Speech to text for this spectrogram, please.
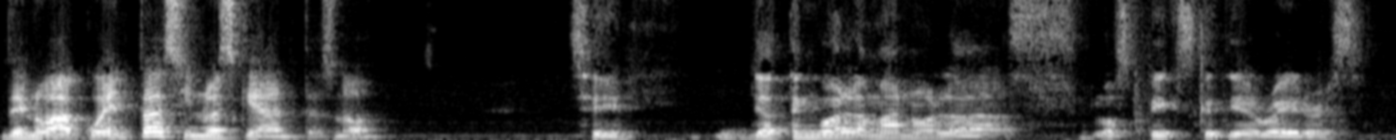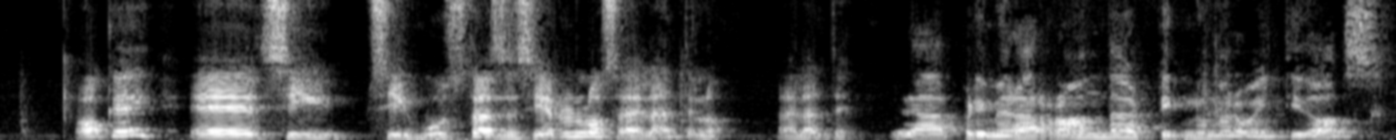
de nueva cuenta, si no es que antes, ¿no? Sí, ya tengo a la mano las, los picks que tiene Raiders. Ok, eh, si, si gustas decirlos, adelántelo. Adelante. La primera ronda, el pick número 22.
